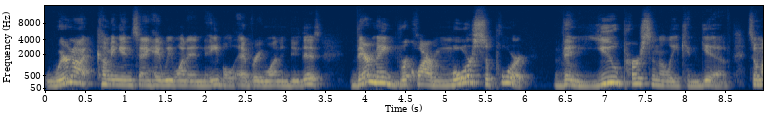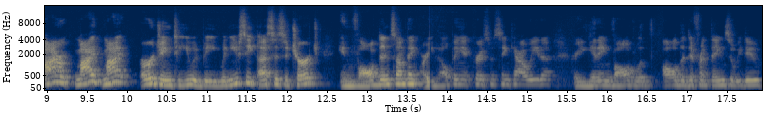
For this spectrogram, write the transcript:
we're not coming in saying, hey, we want to enable everyone and do this. There may require more support than you personally can give. So my my my urging to you would be when you see us as a church involved in something, are you helping at Christmas in Coweta? Are you getting involved with all the different things that we do?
